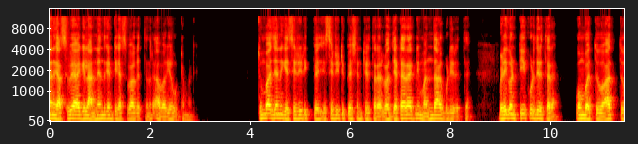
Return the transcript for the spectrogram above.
ನನಗೆ ಹಸುವೆ ಆಗಿಲ್ಲ, ಹನ್ನೊಂದು ಗಂಟೆಗೆ ಹಸುವಾಗುತ್ತೆ ಅಂದರೆ ಅವಾಗೇ ಊಟ ಮಾಡಿ. ತುಂಬ ಜನಕ್ಕೆ ಎಸಿಡಿಟಿ ಎಸಿಡಿಟಿ ಪೇಷಂಟ್ ಇರ್ತಾರಲ್ವ, ಜಠರಾಗ್ನಿ ಮಂದಾಗ್ಬಿಟ್ಟಿರುತ್ತೆ ಬೆಳಿಗ್ಗೆ ಒಂದು ಟೀ ಕುಡ್ದಿರ್ತಾರೆ, ಒಂಬತ್ತು, ಹತ್ತು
